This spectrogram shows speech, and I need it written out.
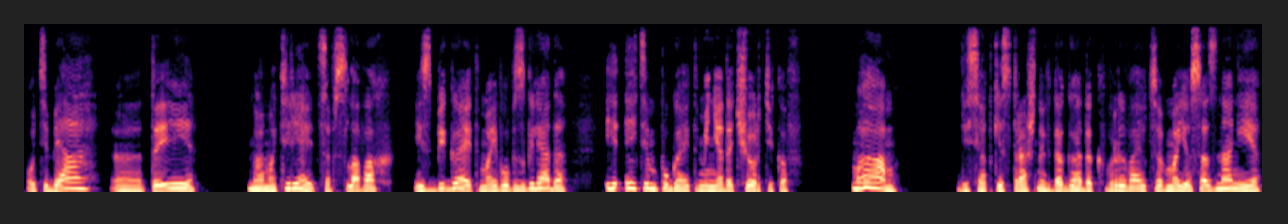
У тебя... Э, ты... Мама теряется в словах, избегает моего взгляда и этим пугает меня до чертиков. «Мам!» Десятки страшных догадок врываются в мое сознание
